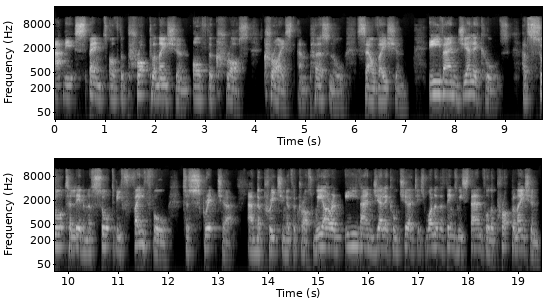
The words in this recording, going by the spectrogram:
at the expense of the proclamation of the cross, Christ, and personal salvation. Evangelicals have sought to live and have sought to be faithful to scripture and the preaching of the cross. We are an evangelical church. It's one of the things we stand for the proclamation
